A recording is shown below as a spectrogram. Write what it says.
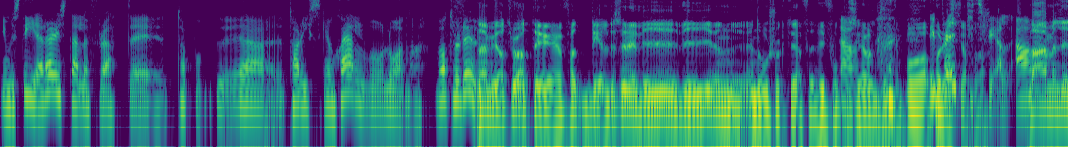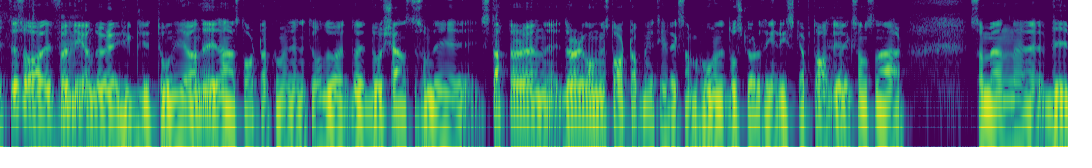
investerare istället för att eh, ta, på, eh, ta risken själv och låna? Vad tror du? Nej, men jag tror att det är, för delvis är det vi, vi en, en orsak till det, för vi fokuserar Ja. mycket på, på riskkapital. ja. Mm. Nej, men lite så, för det är ändå hyggligt tongivande i den här startup-communityn. Och då, då, då känns det som det, startar en, drar du igång en startup med tillväxtambitioner, då ska du ta in riskkapital. Mm. Det är liksom sån här, som en, eh, vi,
